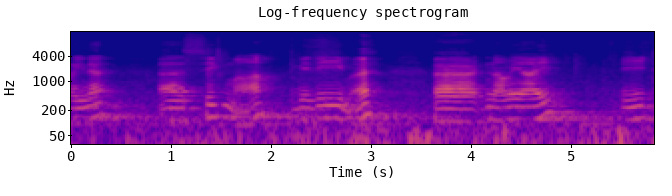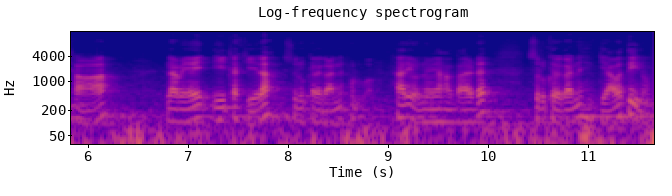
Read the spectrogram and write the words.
ඍණ සිග්මා බෙදීම 9යි ඊටා 9යි ඊට කියලා සුළු කරගන්න පුළුවන්. හරි ඔන්න ඔය ආකාරයට සුළු කරගන්න හැකියාව තියෙනවා.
